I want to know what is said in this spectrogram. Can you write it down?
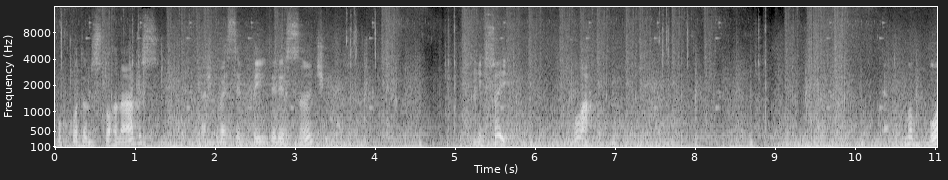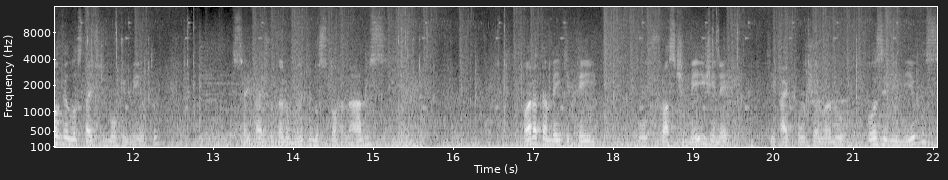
por conta dos tornados. Acho que vai ser bem interessante. Isso aí. Vamos lá. É, uma boa velocidade de movimento. Isso aí está ajudando muito nos tornados. Fora também que tem o Frost Mage, né? Que vai congelando os inimigos.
